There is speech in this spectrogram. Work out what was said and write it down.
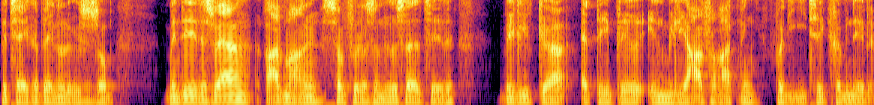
betaler denne løsesum, men det er desværre ret mange, som føler sig nødsaget til det, hvilket gør, at det er blevet en milliardforretning for de IT-kriminelle.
